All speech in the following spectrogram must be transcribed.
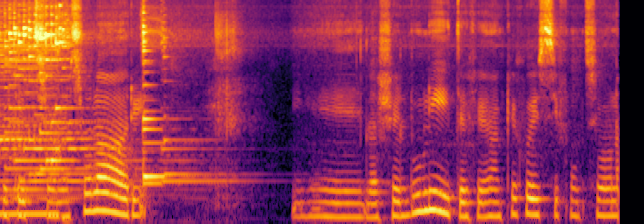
protezioni solari, la cellulite, che anche questi funzionano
